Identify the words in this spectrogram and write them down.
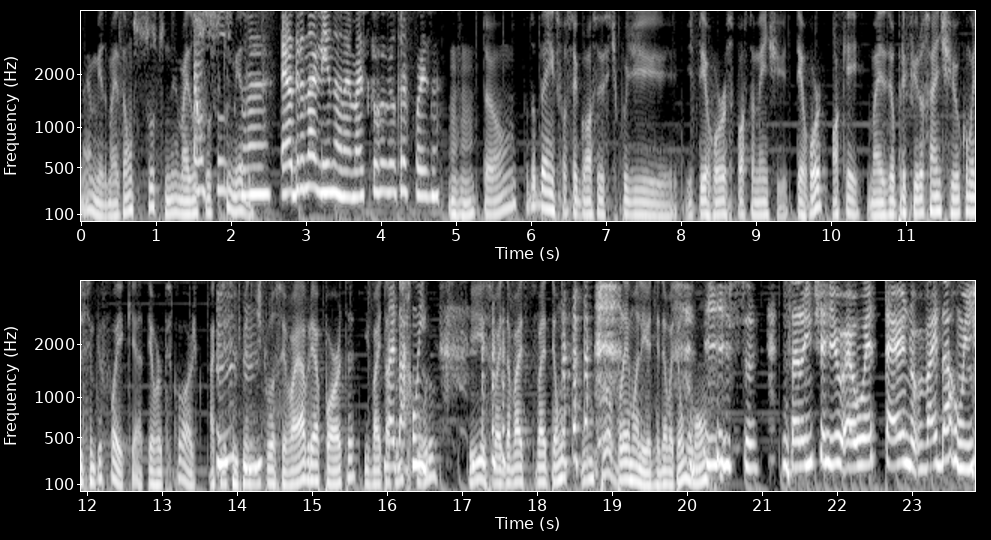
não é medo, mas é um susto, né? Mais um, é um susto, susto, que medo. né? É adrenalina, né? Mais que qualquer outra coisa. Uhum. Então, tudo bem, se você gosta desse tipo de, de terror, supostamente terror, ok. Mas eu prefiro o Silent Hill como ele sempre foi, que é terror psicológico. Aquele sentimento de que você vai abrir a porta e vai estar Uhum. Vai tudo dar ruim. escuro. Isso, vai, dar- vai, vai ter um, um problema ali, entendeu? Vai ter um monstro. Isso. Silent Hill é o eterno, vai dar ruim.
